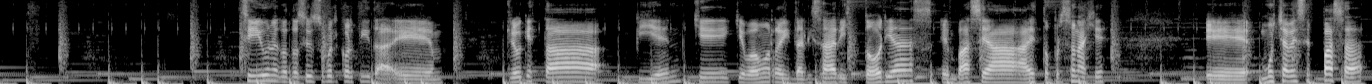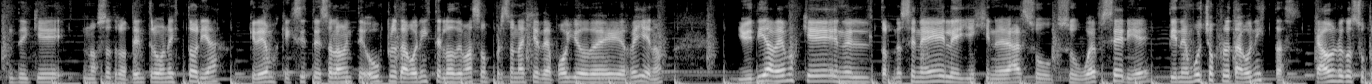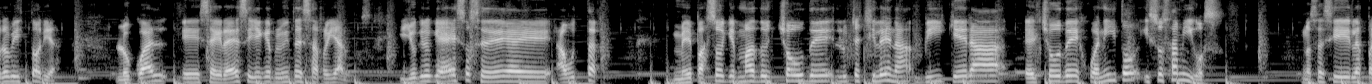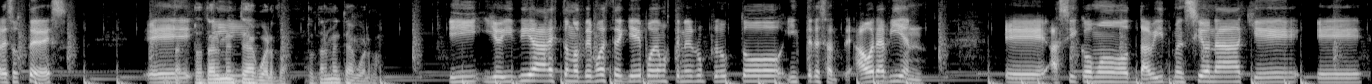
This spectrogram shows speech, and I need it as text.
Sí, una acotación súper cortita. Eh, creo que está bien que, que podamos revitalizar historias en base a estos personajes. Eh, muchas veces pasa de que nosotros dentro de una historia creemos que existe solamente un protagonista y los demás son personajes de apoyo de relleno. Y hoy día vemos que en el torneo CNL y en general su, su web serie tiene muchos protagonistas, cada uno con su propia historia, lo cual eh, se agradece ya que permite desarrollarlos. Y yo creo que a eso se debe eh, apuntar. Me pasó que en más de un show de lucha chilena vi que era el show de Juanito y sus amigos. No sé si les parece a ustedes. Eh, totalmente y, de acuerdo, totalmente de acuerdo. Y, y, hoy día esto nos demuestra que podemos tener un producto interesante. Ahora bien, eh, así como David menciona que eh,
